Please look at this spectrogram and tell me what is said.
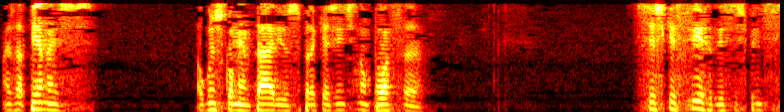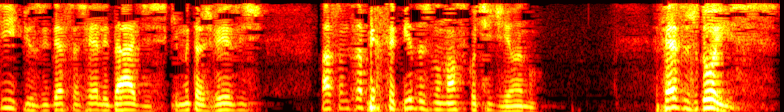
mas apenas alguns comentários para que a gente não possa se esquecer desses princípios e dessas realidades que muitas vezes passam desapercebidas no nosso cotidiano. Efésios 2.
